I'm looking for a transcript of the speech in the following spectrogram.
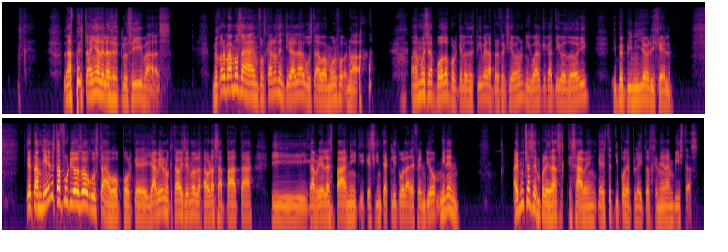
Las pestañas de las exclusivas. Mejor vamos a enfocarnos en tirarla a Gustavo Amorfo. No, amo ese apodo porque lo describe a la perfección, igual que Katy Godoy y Pepinillo Origel. Que también está furioso Gustavo, porque ya vieron lo que estaba diciendo Laura Zapata y Gabriela Spanik y que Cintia Clitbo la defendió. Miren, hay muchas empresas que saben que este tipo de pleitos generan vistas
